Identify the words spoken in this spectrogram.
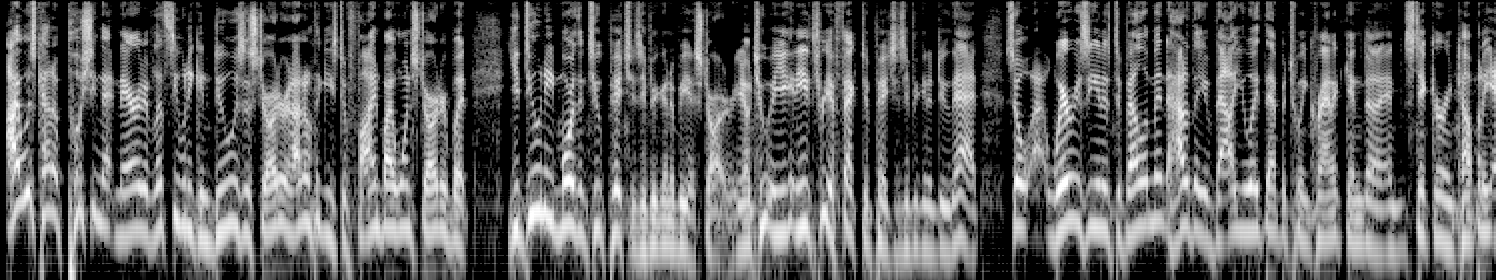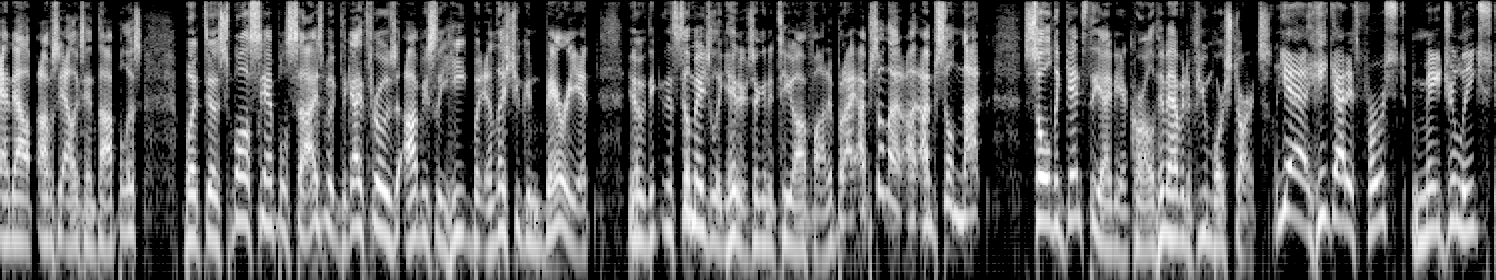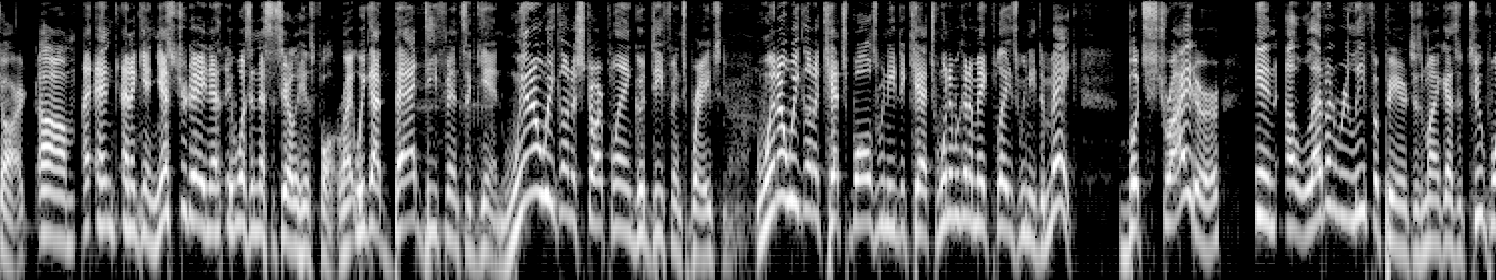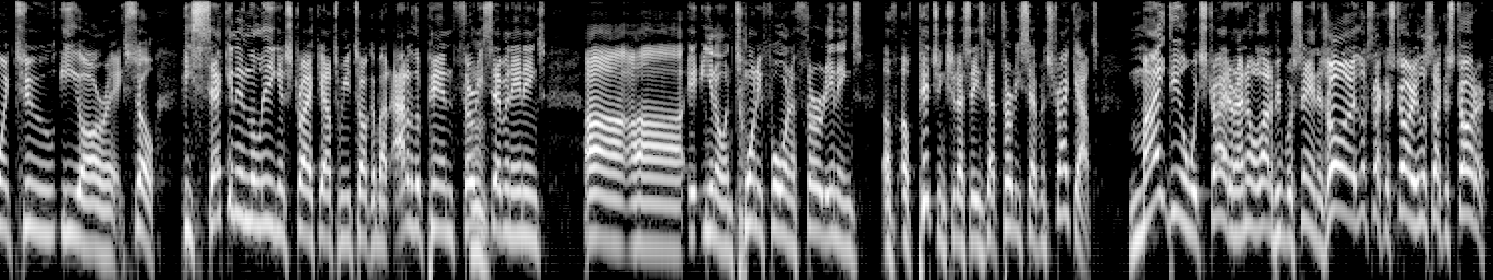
I was kind of pushing that narrative. Let's see what he can do as a starter, and I don't think he's defined by one starter, but you do need more than two pitches if you're going to be a starter. You know, two. You need three effective pitches if you're going to do that. So uh, where is he in his development? How do they evaluate that between Kranitz and uh, and Snitker and company, and Al- obviously Alex Anthopoulos? But uh, small sample size. But the guy throws obviously heat, but unless you can vary it, you know, still major league hitters are going to tee off on it. But I, I'm still not. I'm still not sold against the idea, Carl, of him having a few more starts. Yeah, he got his first major league start. Um, and and again, yesterday it wasn't necessarily his fault, right? We got bad defense again. When are we going to start playing good defense, Braves? When are we going to catch balls we need to catch? When are we going to make plays we need to make? But Strider in 11 relief appearances, Mike has a 2.2 ERA. So he's second in the league in strikeouts when you talk about out of the pen, 37 innings. Uh, uh, you know, in 24 and a third innings of, of pitching, should I say, he's got 37 strikeouts. My deal with Strider, and I know a lot of people are saying is, oh, he looks like a starter. He looks like a starter.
